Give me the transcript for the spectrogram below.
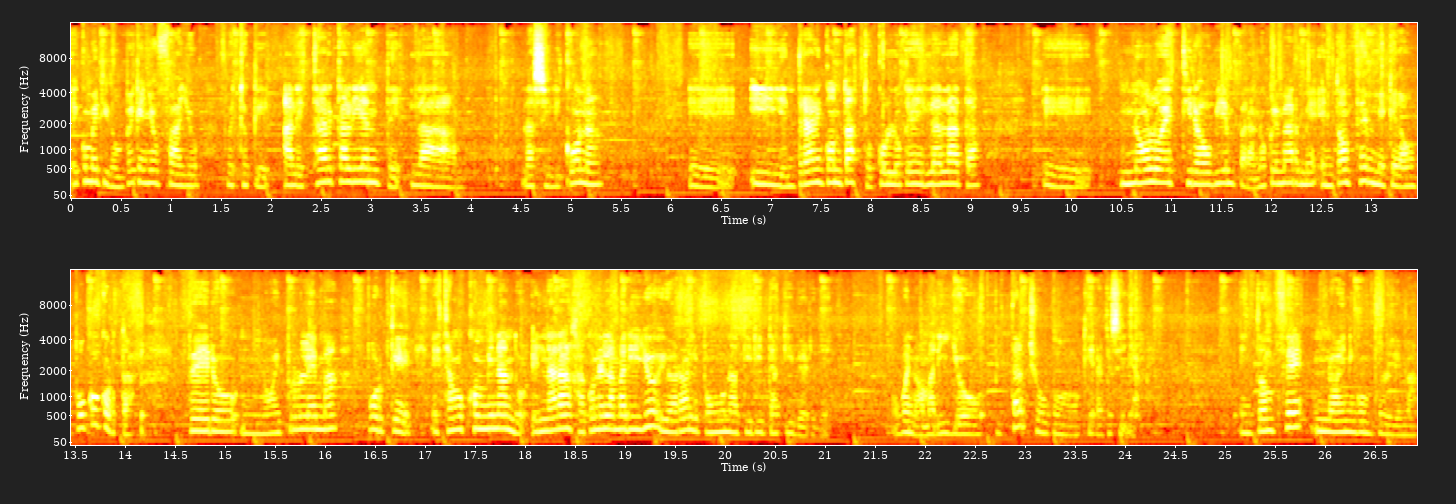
He cometido un pequeño fallo, puesto que al estar caliente la, silicona eh, y entrar en contacto con lo que es la lata, eh, no lo he estirado bien para no quemarme, entonces me queda un poco corta. Pero no hay problema porque estamos combinando el naranja con el amarillo y ahora le pongo una tirita aquí verde. O bueno, amarillo pistacho o como quiera que se llame. Entonces no hay ningún problema.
